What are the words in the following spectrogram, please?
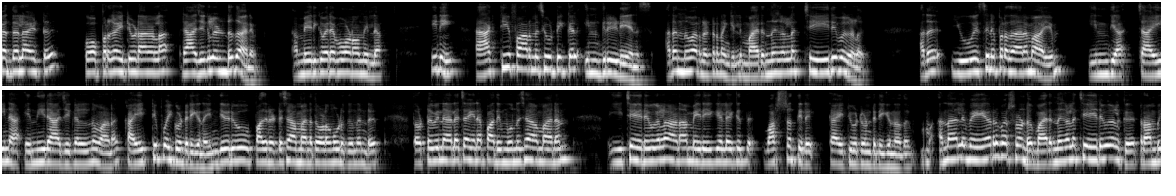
ബദലായിട്ട് കോപ്പർ കയറ്റി വിടാനുള്ള രാജ്യങ്ങളുണ്ട് താനും. അമേരിക്ക വരെ പോകണമെന്നില്ല ഇനി ആക്റ്റീവ് ഫാർമസ്യൂട്ടിക്കൽ ഇൻഗ്രീഡിയൻസ് അതെന്ന് പറഞ്ഞിട്ടുണ്ടെങ്കിൽ മരുന്നുകളുടെ ചേരുവകൾ അത് യു എസിന് പ്രധാനമായും ഇന്ത്യ ചൈന എന്നീ രാജ്യങ്ങളിൽ നിന്നുമാണ് കയറ്റി പോയിക്കൊണ്ടിരിക്കുന്നത്. ഇന്ത്യ ഒരു പതിനെട്ട് ശതമാനത്തോളം കൊടുക്കുന്നുണ്ട്. തൊട്ട് പിന്നാലെ ചൈന പതിമൂന്ന് ശതമാനം ഈ ചേരുവകളാണ് അമേരിക്കയിലേക്ക് വർഷത്തിൽ കയറ്റി കയറ്റിവിട്ടുകൊണ്ടിരിക്കുന്നത്. എന്നാൽ വേറൊരു പ്രശ്നമുണ്ട്. മരുന്നുകളുടെ ചേരുവകൾക്ക് ട്രംപ്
